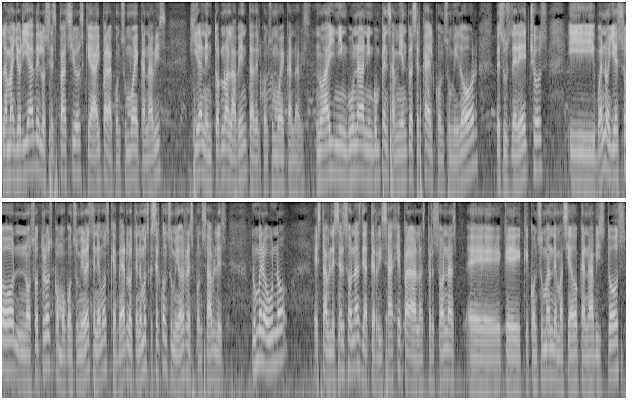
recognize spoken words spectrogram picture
la mayoría de los espacios que hay para consumo de cannabis giran en torno a la venta del consumo de cannabis. No hay ninguna ningún pensamiento acerca del consumidor, de sus derechos y bueno, y eso nosotros como consumidores tenemos que verlo, tenemos que ser consumidores responsables. Número uno, establecer zonas de aterrizaje para las personas eh, que, que consuman demasiado cannabis. Dos,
